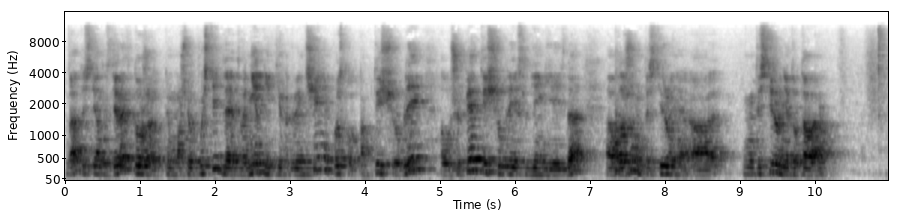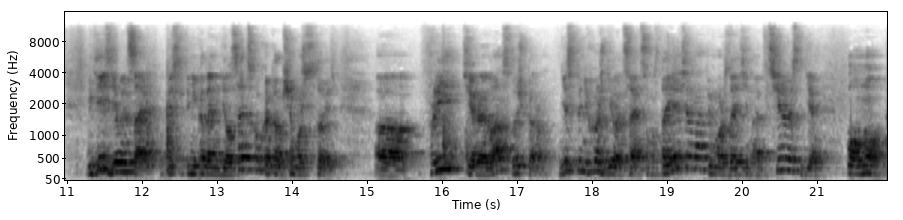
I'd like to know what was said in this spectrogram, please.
Да, то есть Яндекс.Директ тоже ты можешь его пустить, для этого нет никаких ограничений, просто вот там 1000 рублей, а лучше 5000 рублей, если деньги есть, да, а вложу на тестирование, а, на тестирование этого товара. Где сделать сайт? Если ты никогда не делал сайт, сколько это вообще может стоить? А, free-lance.ru. Если ты не хочешь делать сайт самостоятельно, ты можешь зайти на этот сервис, где полно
